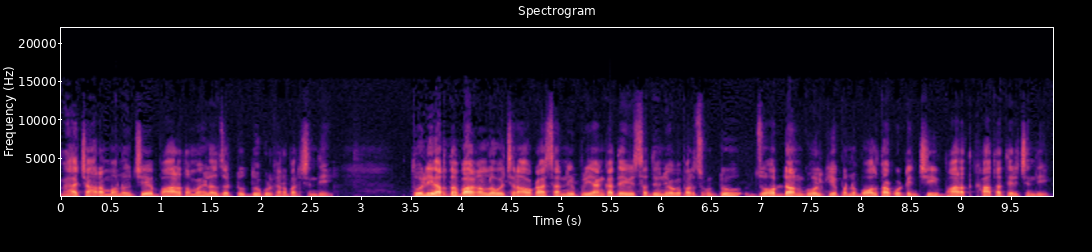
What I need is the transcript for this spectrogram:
మ్యాచ్ ఆరంభం నుంచే భారత మహిళల జట్టు దూకుడు కనపరిచింది. తొలి అర్ధభాగంలో వచ్చిన అవకాశాన్ని ప్రియాంకాదేవి సద్వినియోగపరుచుకుంటూ జోర్డాన్ గోల్ కీపర్ను బోల్తా కొట్టించి భారత్ ఖాతా తెరిచింది.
